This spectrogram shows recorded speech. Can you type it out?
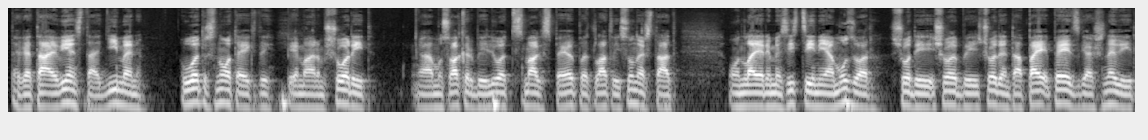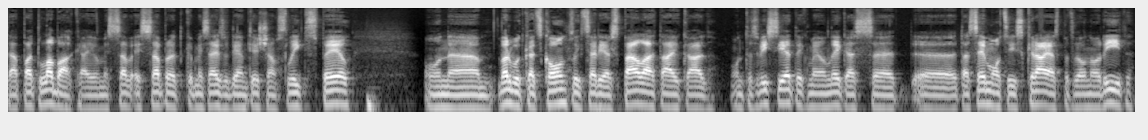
Tā, tā ir viens tā ģimene. Otrs noteikti, piemēram, šorīt mums vakar bija ļoti smaga spēle pret Latvijas universitāti. Un, lai arī mēs izcīnījām uzvaru, šodien, šobrīd, šodien tā pē- pēcgājuša nebija tā pati labākā, jo mēs, es sapratu, ka mēs aizvadījām tiešām sliktu spēli. Un uh, varbūt kāds konflikts arī ar spēlētāju kādu, un tas viss ietekmē un liekas, uh, tās emocijas krājās pat vēl no rīta.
